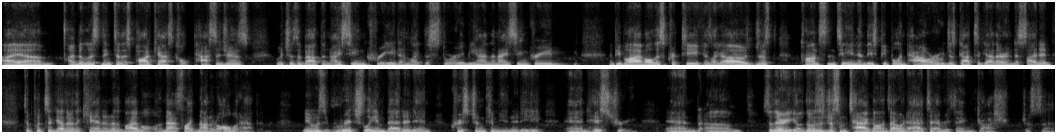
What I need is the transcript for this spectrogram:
I um I've been listening to this podcast called Passages, which is about the Nicene Creed and like the story behind the Nicene Creed. And people have all this critique. It's like, oh, just Constantine and these people in power who just got together and decided to put together the canon of the Bible. And that's like not at all what happened. It was richly embedded in Christian community and history. And um, so there you go. Those are just some tag ons I would add to everything Josh just said.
